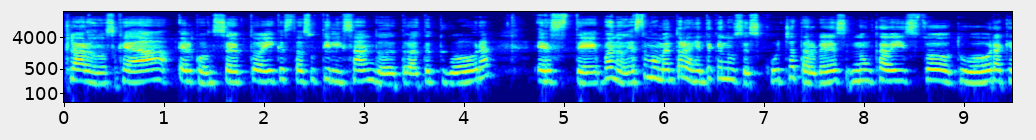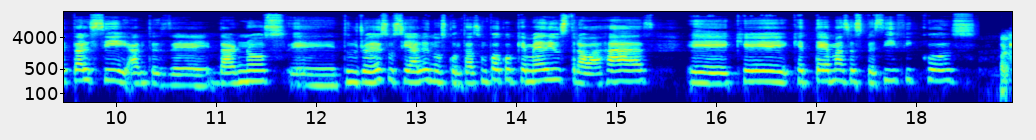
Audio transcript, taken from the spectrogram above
Claro, nos queda el concepto ahí que estás utilizando detrás de tu obra. Este, bueno, en este momento la gente que nos escucha tal vez nunca ha visto tu obra. ¿Qué tal si antes de darnos eh, tus redes sociales nos contás un poco qué medios trabajas, eh, qué, qué temas específicos? Ok,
